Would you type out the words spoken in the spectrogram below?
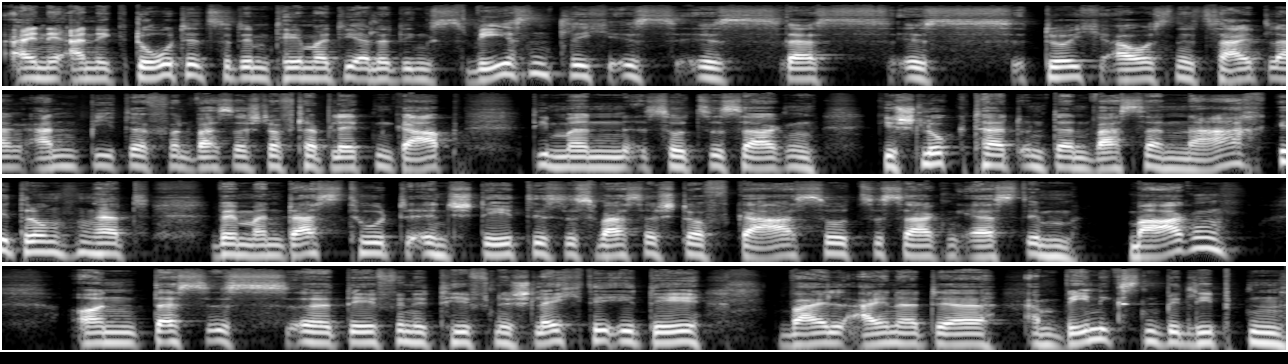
Eine Anekdote zu dem Thema, die allerdings wesentlich ist, ist, dass es durchaus eine Zeit lang Anbieter von Wasserstofftabletten gab, die man sozusagen geschluckt hat und dann Wasser nachgetrunken hat. Wenn man das tut, entsteht dieses Wasserstoffgas sozusagen erst im Magen und das ist äh, definitiv eine schlechte Idee, weil einer der am wenigsten beliebten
